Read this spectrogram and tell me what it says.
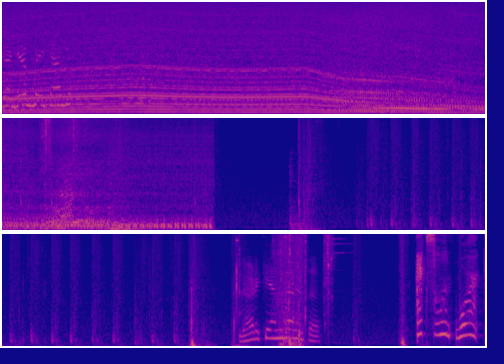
गजब बैठा घर के अंदर है सब। Excellent work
